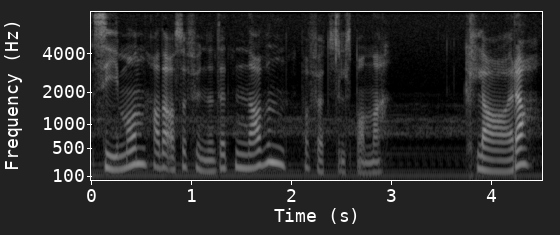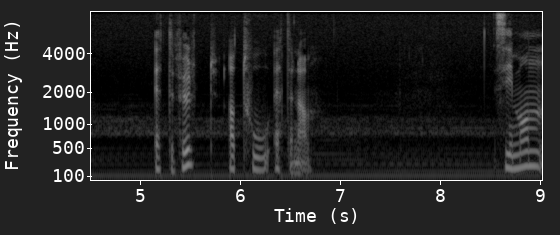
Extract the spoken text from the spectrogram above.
Simon hadde altså funnet et navn på fødselsbåndet. Klara, etterfulgt av to etternavn. Simon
